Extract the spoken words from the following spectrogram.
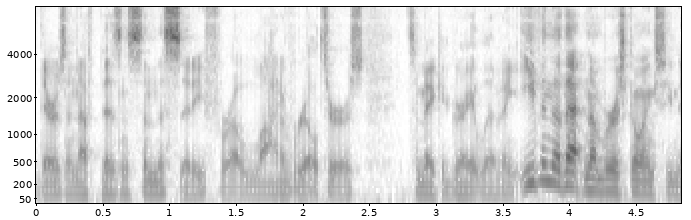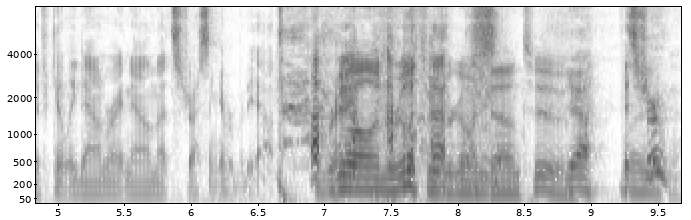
There's enough business in the city for a lot of realtors to make a great living. Even though that number is going significantly down right now, and that's stressing everybody out. Well, and realtors are going down too. yeah, it's Like, true.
